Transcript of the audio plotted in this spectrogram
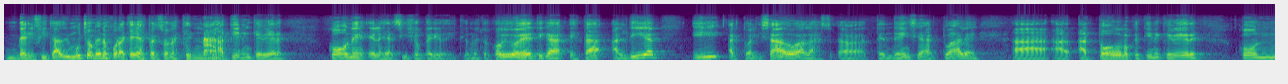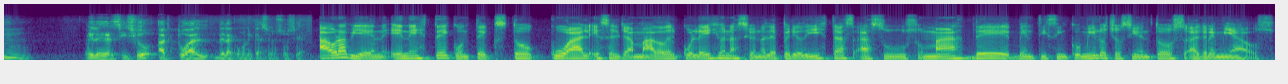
verificado y mucho menos por aquellas personas que nada tienen que ver con el ejercicio periodístico. Nuestro código de ética está al día y actualizado a las tendencias actuales, a todo lo que tiene que ver con el ejercicio actual de la comunicación social. Ahora bien, en este contexto, ¿cuál es el llamado del Colegio Nacional de Periodistas a sus más de 25.800 agremiados?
